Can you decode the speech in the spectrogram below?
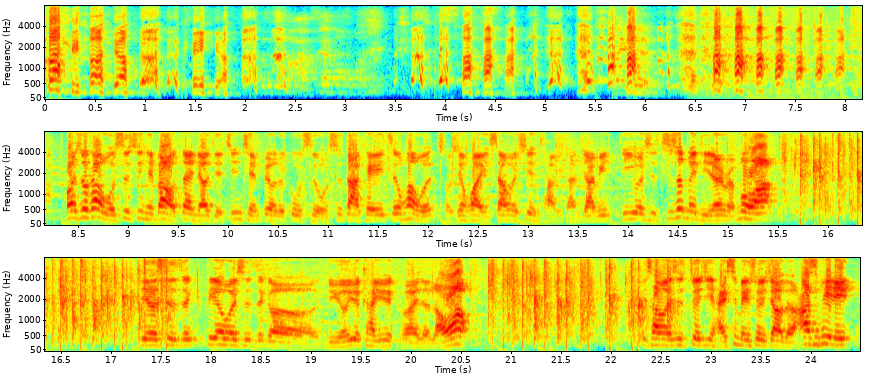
可以啊，可以啊。欢迎收看，我是金钱豹，带你了解金钱背后的故事。我是大 K 曾焕文。首先欢迎三位现场与谈嘉宾，第一位是资深媒体人阮慕驊，第二是这第二位是这个女儿越看越可爱的老王，第三位是最近还是没睡觉的阿司匹林。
